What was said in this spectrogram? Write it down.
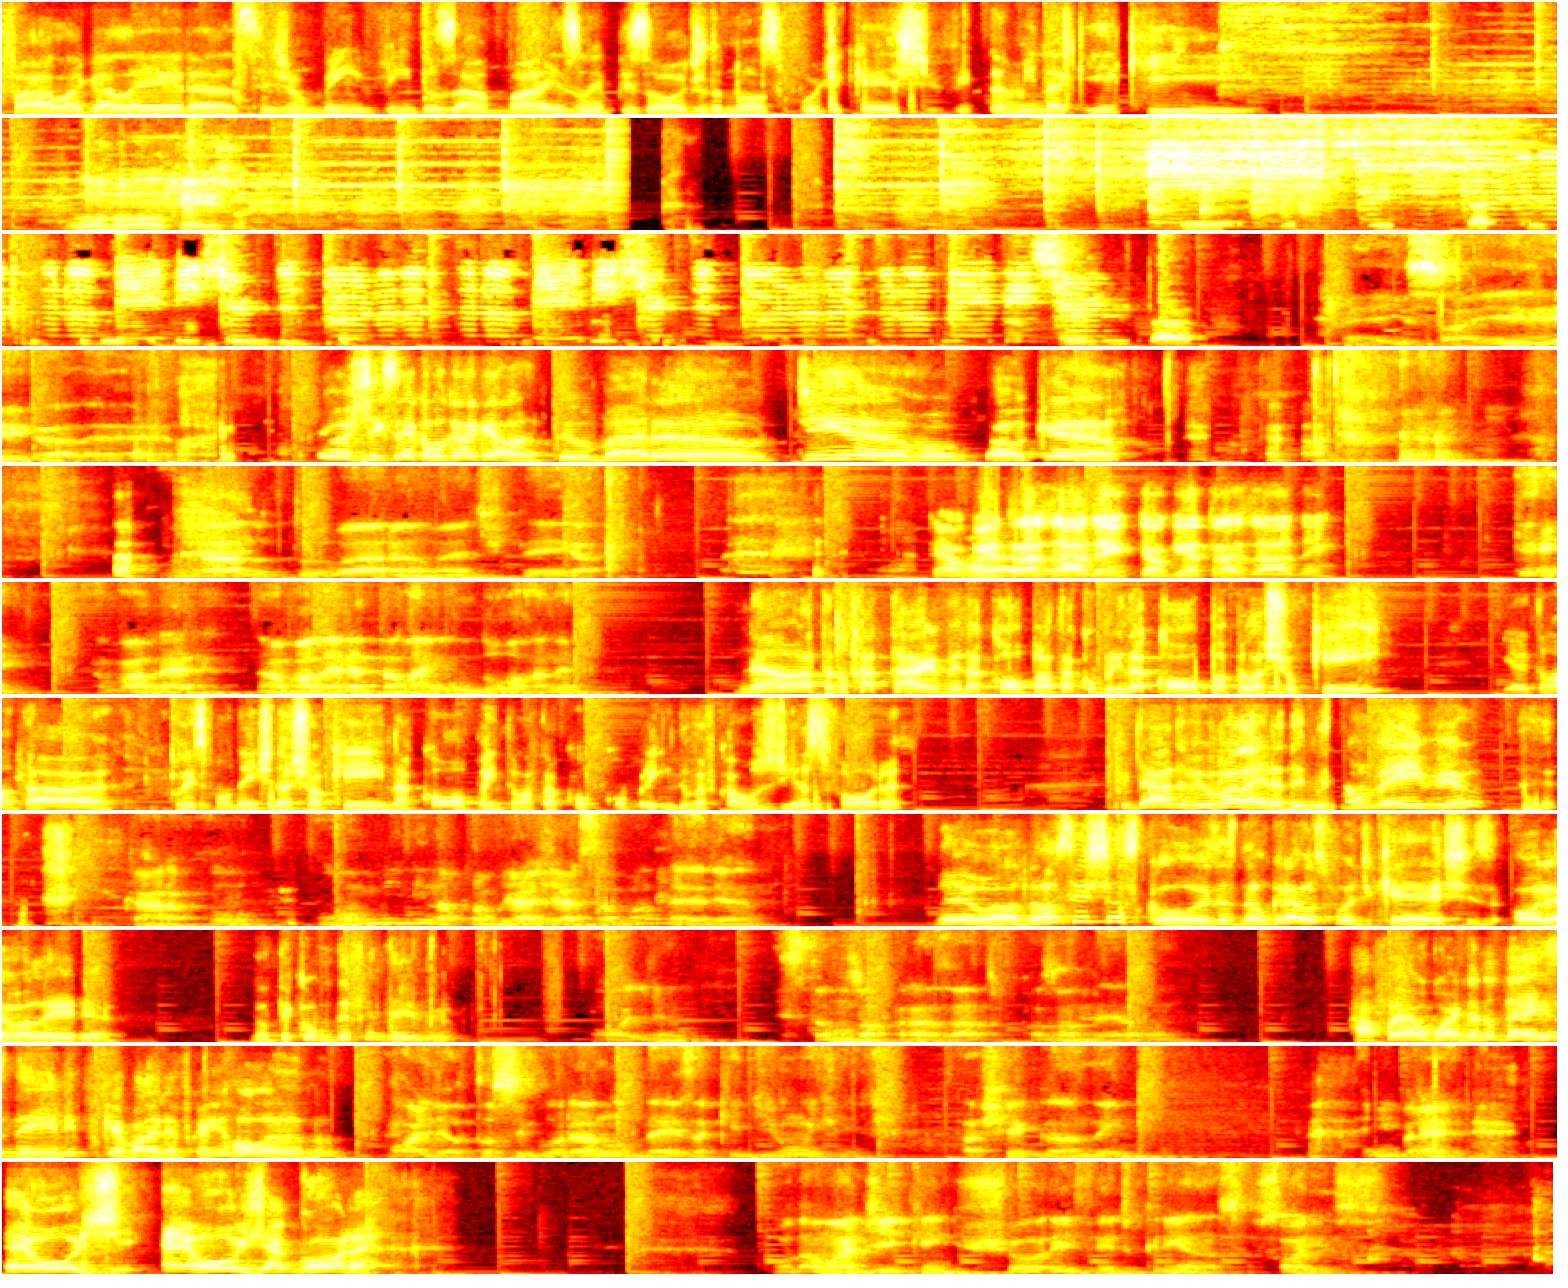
Fala galera, sejam bem-vindos a mais um episódio do nosso podcast Vitamina Geek. Uhul, que é isso? Você está assistindo bem. Você está É isso aí, galera. Eu achei que você ia colocar aquela Tubarão, te amo, Falcão. Cuidado, tubarão vai te pegar. Tem alguém Ah. atrasado, hein? Tem alguém atrasado, hein? Quem? A Valéria. Não, a Valéria tá lá em Doha, né? Não, ela tá no Qatar vendo a Copa, ela tá cobrindo a Copa pela Choquei. E aí, então ela tá correspondente da Choquei na Copa, então ela tá co- cobrindo, vai ficar uns dias fora. Cuidado, viu, Valéria? A demissão vem, viu? Cara, ô, ô menina pra viajar essa Valéria. Meu, ela não assiste as coisas, não grava os podcasts. Olha, Valéria, não tem como defender, viu? Olha, estamos atrasados por causa dela. Rafael guardando 10 dele, porque a Valéria fica enrolando. Olha, eu tô segurando um 10 aqui de um, gente. Tá chegando, hein? Em breve. É hoje, é hoje, agora. Vou dar uma dica, hein? Chorei feito criança, só isso.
